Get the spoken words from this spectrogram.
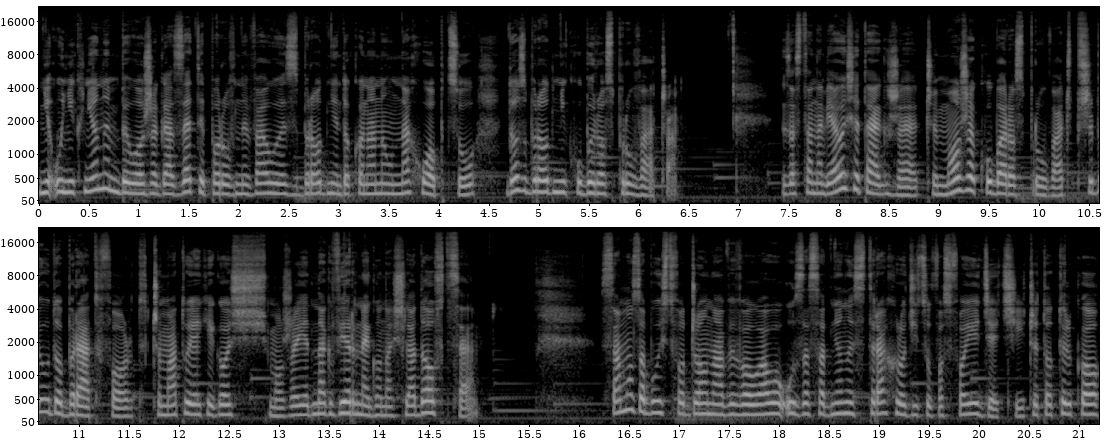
Nieuniknionym było, że gazety porównywały zbrodnię dokonaną na chłopcu do zbrodni Kuby rozpruwacza. Zastanawiały się także, czy może Kuba rozpruwacz przybył do Bradford, czy ma tu jakiegoś może jednak wiernego naśladowcę. Samo zabójstwo Johna wywołało uzasadniony strach rodziców o swoje dzieci. Czy to tylko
